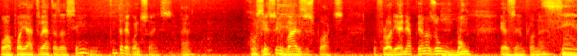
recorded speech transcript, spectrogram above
ou apoiar atletas assim, não teria condições, né? Com isso certeza. em vários esportes. O Floriano é apenas um bom exemplo, né? Sim,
